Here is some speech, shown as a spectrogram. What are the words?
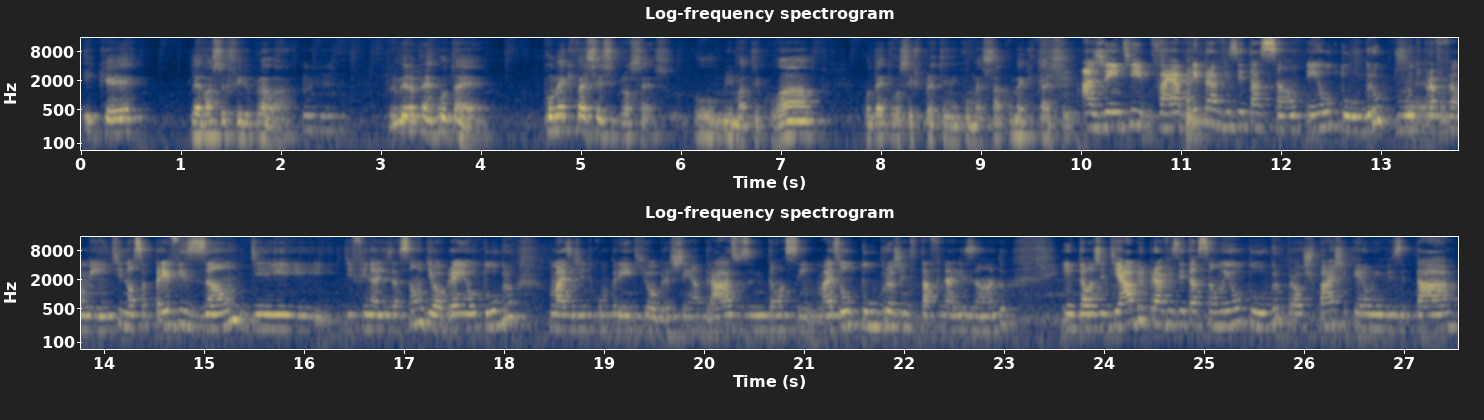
e quer levar seu filho para lá? Primeira pergunta é: como é que vai ser esse processo? Vou me matricular? Quando é que vocês pretendem começar? Como é que está isso? A gente vai abrir para visitação em outubro, certo. muito provavelmente. Nossa previsão de, de finalização de obra é em outubro, mas a gente compreende que obras têm atrasos, então assim, mas outubro a gente está finalizando. Então a gente abre para visitação em outubro para os pais que queiram ir visitar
